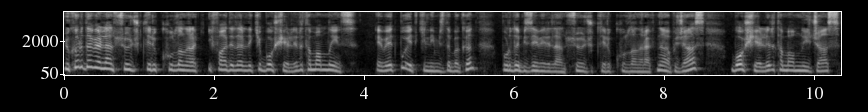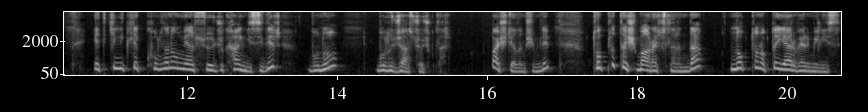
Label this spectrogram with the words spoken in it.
Yukarıda verilen sözcükleri kullanarak ifadelerdeki boş yerleri tamamlayınız. Evet bu etkinliğimizde bakın burada bize verilen sözcükleri kullanarak ne yapacağız? Boş yerleri tamamlayacağız. Etkinlikle kullanılmayan sözcük hangisidir? Bunu bulacağız çocuklar. Başlayalım şimdi. Toplu taşıma araçlarında nokta nokta yer vermeliyiz.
